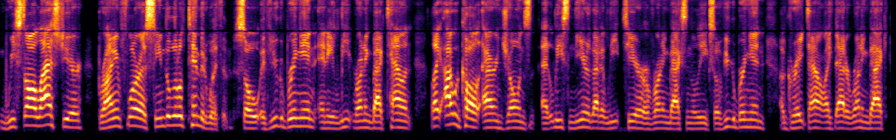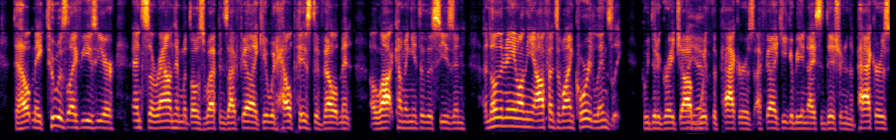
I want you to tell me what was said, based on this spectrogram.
we saw last year. Brian Flores seemed a little timid with him. So if you could bring in an elite running back talent, like I would call Aaron Jones at least near that elite tier of running backs in the league. So if you could bring in a great talent like that at running back to help make Tua's life easier and surround him with those weapons, I feel like it would help his development a lot coming into the season. Another name on the offensive line, Corey Linsley, who did a great job yeah. with the Packers. I feel like he could be a nice addition, and the Packers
